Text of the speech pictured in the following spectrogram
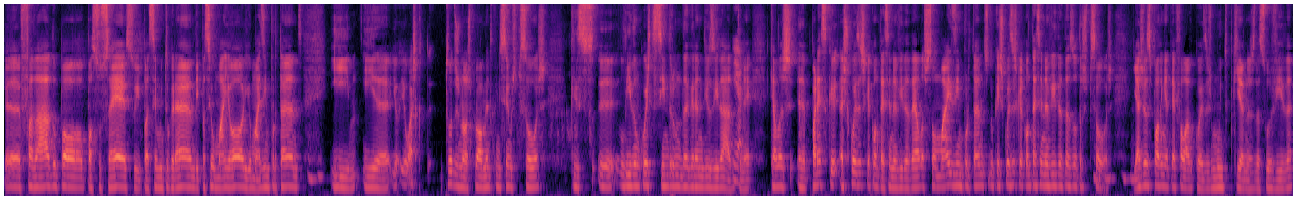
eh, fadado para o, para o sucesso e para ser muito grande e para ser o maior e o mais importante. E, e, eh, eu, eu acho que todos nós provavelmente conhecemos pessoas que eh, lidam com este síndrome da grandiosidade, Yeah. né? Que elas eh, parece que as coisas que acontecem na vida delas são mais importantes do que as coisas que acontecem na vida das outras pessoas. E às vezes podem até falar de coisas muito pequenas da sua vida,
